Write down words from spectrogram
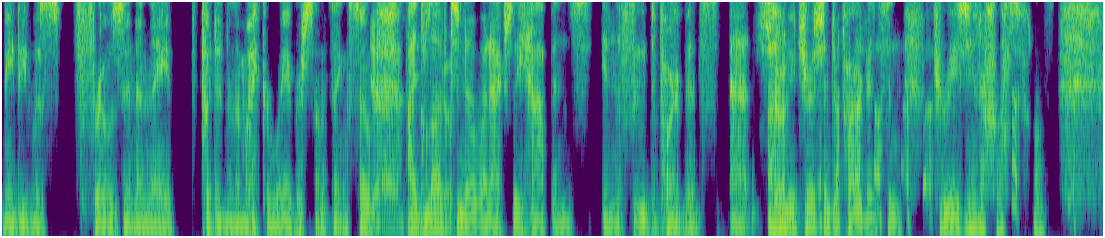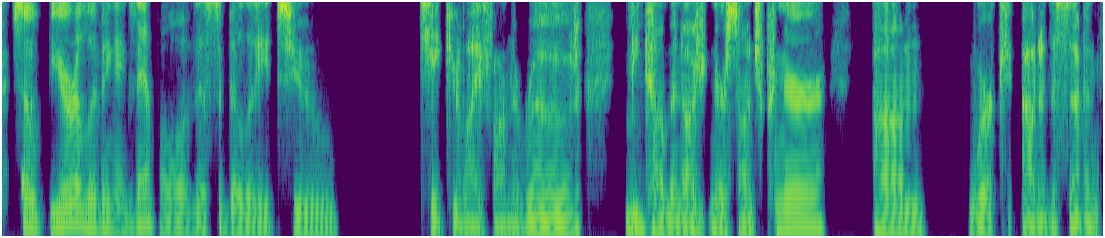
maybe was frozen and they put it in the microwave or something. So yeah, I'd love good. to know what actually happens in the food departments at sure. nutrition departments in Parisian hospitals. So you're a living example of this ability to take your life on the road, mm-hmm. become a nurse entrepreneur, um, work out of the seventh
